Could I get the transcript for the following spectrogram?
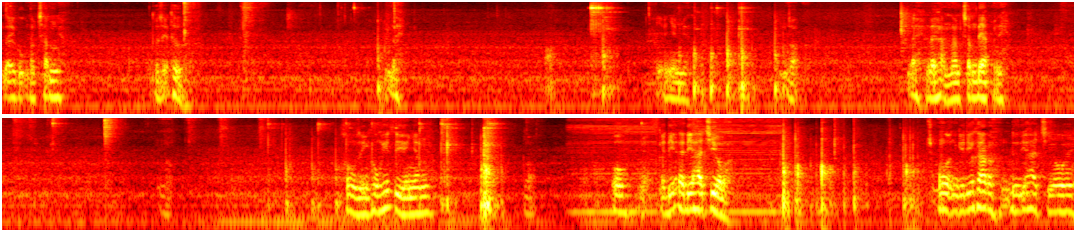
Đây cũng nam châm nhé. Tôi sẽ thử đây anh em nhìn Đó. đây lấy hẳn 500 đẹp này, đi. Đó. không dính không hít gì anh em nhé. Đó. ô cái đĩa này đĩa hai chiều à? Cho mượn cái đĩa khác à? Đưa đĩa hai chiều này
